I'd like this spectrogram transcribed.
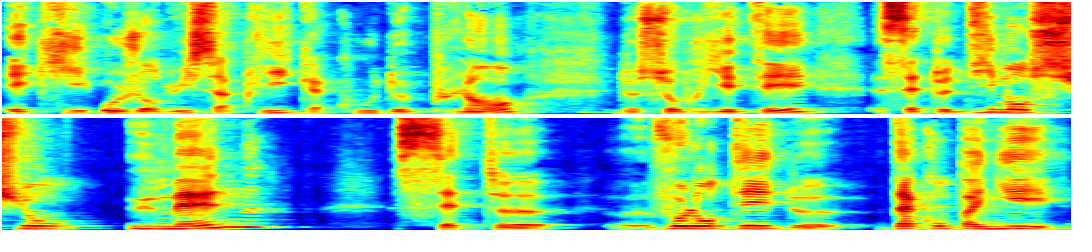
et qui aujourd'hui s'applique à coup de plan de sobriété. Cette dimension humaine, cette euh, volonté d'accompagner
